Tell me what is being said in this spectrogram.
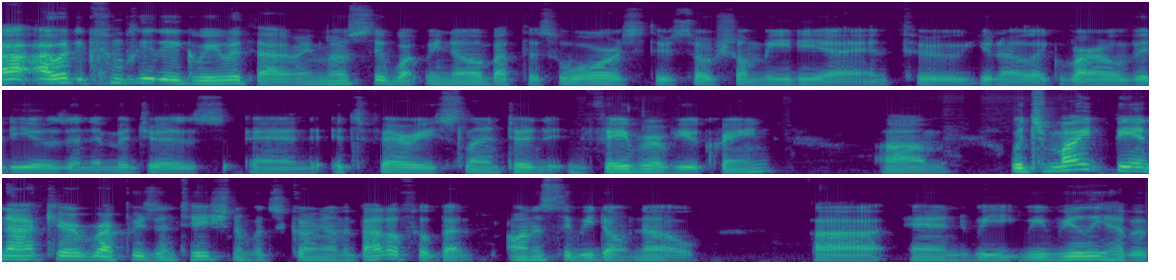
Uh, I would completely agree with that. I mean, mostly what we know about this war is through social media and through, you know, like viral videos and images, and it's very slanted in favor of Ukraine, um, which might be an accurate representation of what's going on the battlefield, but honestly, we don't know. Uh, and we, we really have a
